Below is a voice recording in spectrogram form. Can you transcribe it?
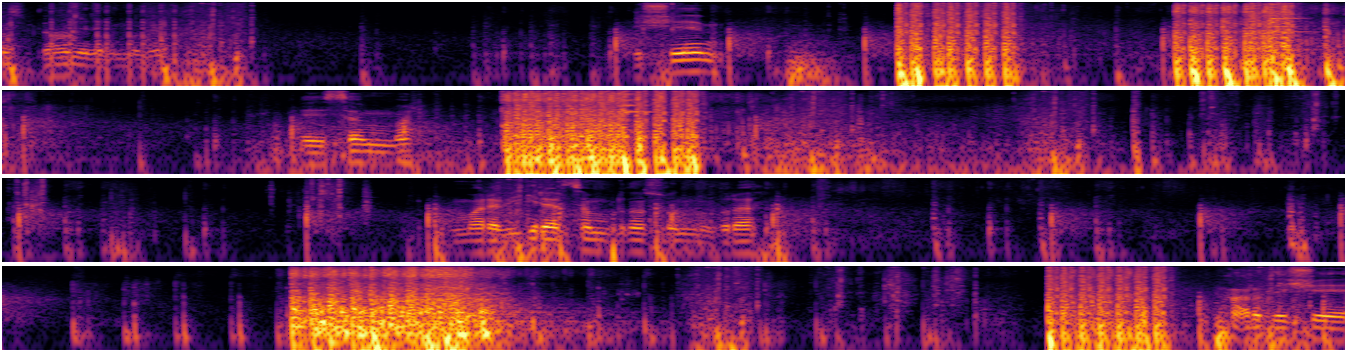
basıp devam edelim bakalım. Eşim. Eysem var. Var ya bir girersem buradan son olur ha. Kardeşim.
